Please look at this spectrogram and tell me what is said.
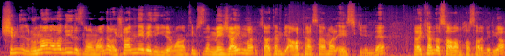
Şimdi Runa'nı alabiliriz normalde ama şu an ne ebedi gidiyorum anlatayım size. Meja'yım var. Zaten bir AP hasar var E skillinde. Kraken de sağlam hasar veriyor.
